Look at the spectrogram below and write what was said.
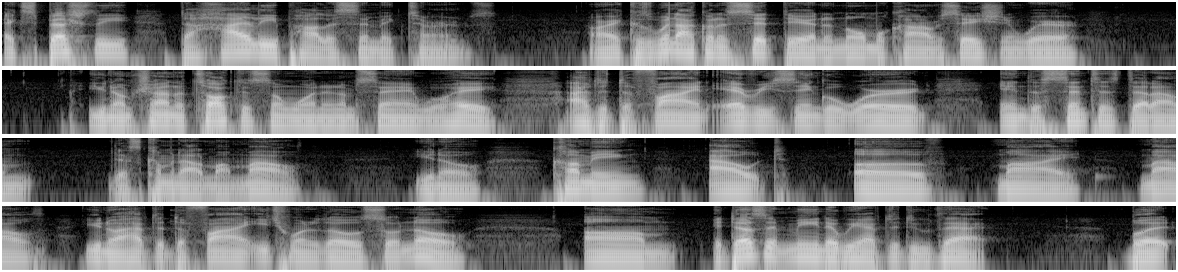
especially the highly polysemic terms. All right, because we're not going to sit there in a normal conversation where, you know, I'm trying to talk to someone and I'm saying, well, hey, I have to define every single word in the sentence that I'm that's coming out of my mouth. You know, coming out of my mouth. You know, I have to define each one of those. So no, um, it doesn't mean that we have to do that, but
